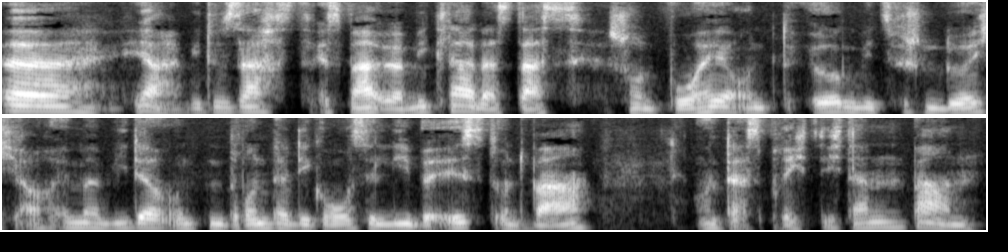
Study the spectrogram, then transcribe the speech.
äh, ja, wie du sagst, es war irgendwie klar, dass das schon vorher und irgendwie zwischendurch auch immer wieder unten drunter die große Liebe ist und war. Und das bricht sich dann Bahn.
